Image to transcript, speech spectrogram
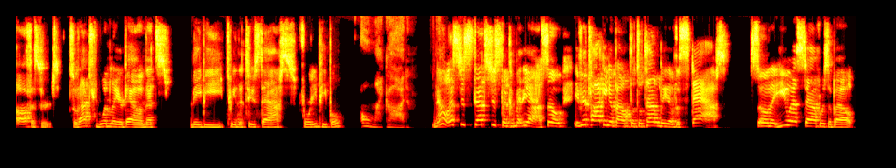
officers. So that's one layer down. That's maybe between the two staffs, 40 people. Oh my God. No, that's just that's just the committee. Yeah. So if you're talking about the totality of the staffs, so the U.S. staff was about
